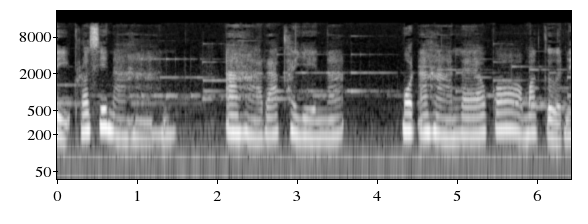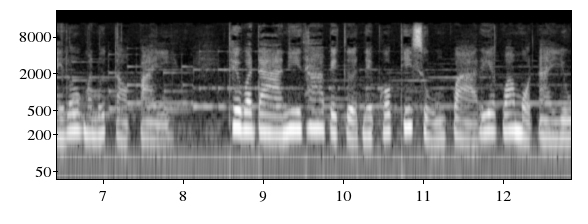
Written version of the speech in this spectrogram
ติเพราะสิ้นอาหาร อาหารักขเยนะ หมดอาหารแล้วก็มาเกิดในโลกมนุษย์ต่อไป เทวดานี่ถ้าไปเกิดในภพที่สูงกว่าเรียกว่าหมดอายุ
